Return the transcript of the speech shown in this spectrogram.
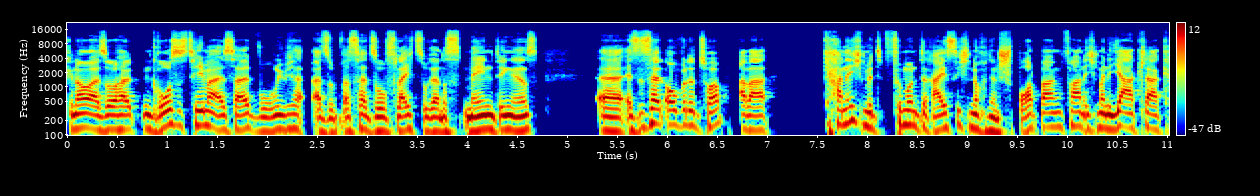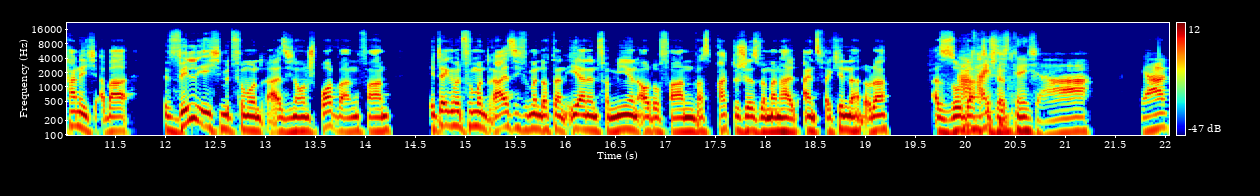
Genau, also halt ein großes Thema ist halt, worüber ich, also was halt so vielleicht sogar das Main-Ding ist, äh, es ist halt over the top, aber kann ich mit 35 noch einen Sportwagen fahren? Ich meine, ja, klar, kann ich, aber will ich mit 35 noch einen Sportwagen fahren? Ich denke, mit 35 will man doch dann eher ein Familienauto fahren, was praktisch ist, wenn man halt ein, zwei Kinder hat, oder? Also so ah, dachte weiß ich ich, halt. nicht, ja. Ja,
